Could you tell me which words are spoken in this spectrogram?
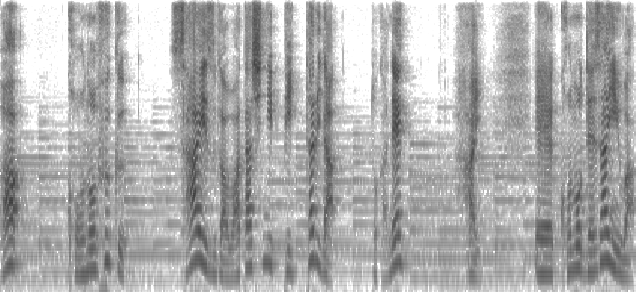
あ、この服、サイズが私にぴったりだとかね、はい。えー、このデザインは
